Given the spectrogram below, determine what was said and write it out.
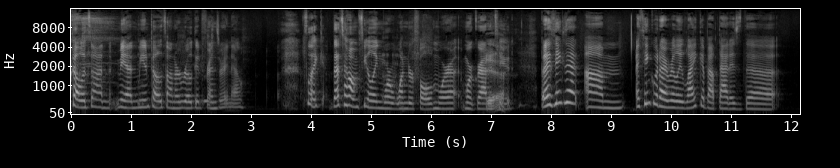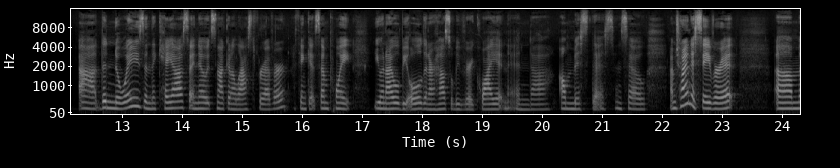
Peloton, man, me and Peloton are real good friends right now. It's like that's how I'm feeling more wonderful, more more gratitude. But I think that um, I think what I really like about that is the uh, the noise and the chaos. I know it's not going to last forever. I think at some point you and I will be old and our house will be very quiet, and, and uh, I'll miss this. And so I'm trying to savor it. Um,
